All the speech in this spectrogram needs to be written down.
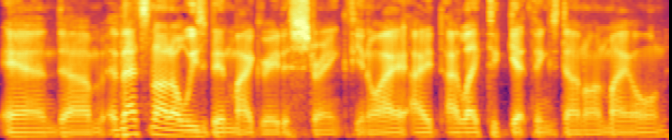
and um, that's not always been my greatest strength. You know, I, I, I like to get things done on my own,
